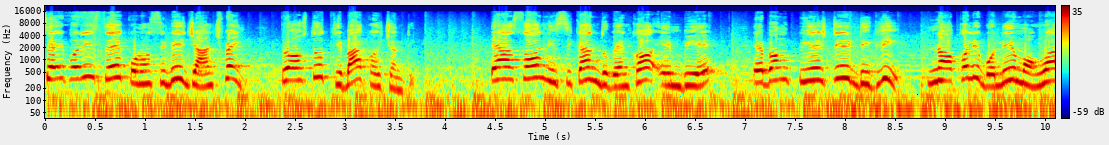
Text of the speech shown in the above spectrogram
ସେହିପରି ସେ କୌଣସି ବି ଯାଞ୍ଚ ପାଇଁ ପ୍ରସ୍ତୁତ ଥିବା କହିଛନ୍ତି। ଏହା ସହ ନିଶିକାନ୍ତ ଦୁବେଙ୍କ ଏମ୍ବିଏ ଏବଂ ପିଏଚ୍ଡି ଡିଗ୍ରୀ ନକଲି ବୋଲି ମହୁଆ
